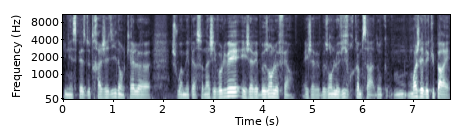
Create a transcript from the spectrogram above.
d'une espèce de tragédie dans laquelle euh, je vois mes personnages évoluer et j'avais besoin de le faire et j'avais besoin de le vivre comme ça. Donc moi je l'ai vécu pareil.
